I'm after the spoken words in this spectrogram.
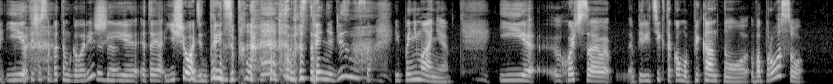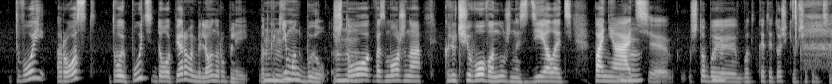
И ты сейчас об этом говоришь, и это еще один принцип построения бизнеса и понимания. И э, хочется перейти к такому пикантному вопросу. Твой рост твой путь до первого миллиона рублей. Вот mm-hmm. каким он был, mm-hmm. что, возможно, ключевого нужно сделать, понять, mm-hmm. чтобы mm-hmm. вот к этой точке вообще прийти.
